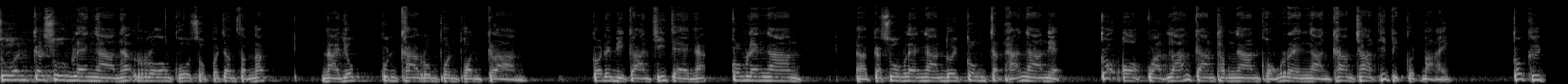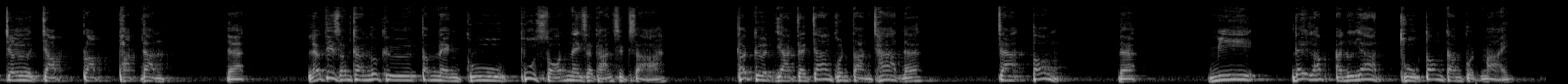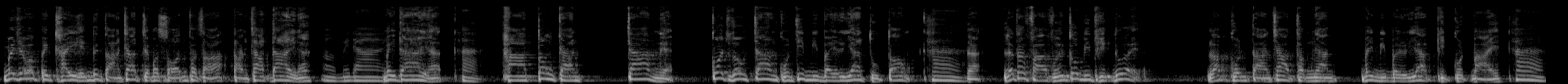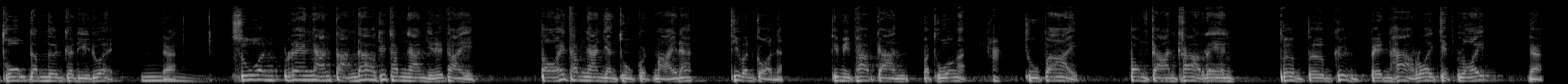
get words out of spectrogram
ส่วนกระทรวงแรงงานฮะรองโฆษกประจำสำนัก นายกคุณคารมพลพรกลาง ก็ได้มีการชี้แจงฮะกรมแรงงานกระทรวงแรงงานโดยกรมจัดหางานเนี่ยก็ออกกวาดล้างการทำงานของแรงงานข้ามชาติที่ผิดกฎหมาย ก็คือเจอจับปรับผลักดันนะแล้วที่สำคัญก็คือตำแหน่งครูผู้สอนในสถานศึกษา ถ้าเกิดอยากจะจ้างคนต่างชาตินะ จะต้องนะมี ได้รับอนุญาตถูกต้องตามกฎหมาย ไม่ใช่ว่าเป็นใครเห็นเป็นต่างชาติจะมาสอนภาษาต่างชาติได้นะเออไม่ได้ไม่ได้ฮะค่ะ หากต้องการจ้างเนี่ยก็จะต้องจ้างคนที่มีใบอนุญาตถูกต้องค่ะนะแล้วถ้าฝ่าฝืนก็มีผิดด้วย รับคนต่างชาติทำงานไม่มีใบอนุญาตผิดกฎหมายค่ะถูกดำเนินคดีด้วยนะส่วนแรงงานต่างด้าวที่ทำงานอยู่ในไทย ต่อให้ทำงานอย่างถูกกฎหมายนะ ที่วันก่อนน่ะที่มีภาพการประท้วงอะค่ะชูป้าย ต้องการค่าแรงเพิ่มเติมขึ้นเป็นห้าร้อยเจ็ดร้อยนะ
